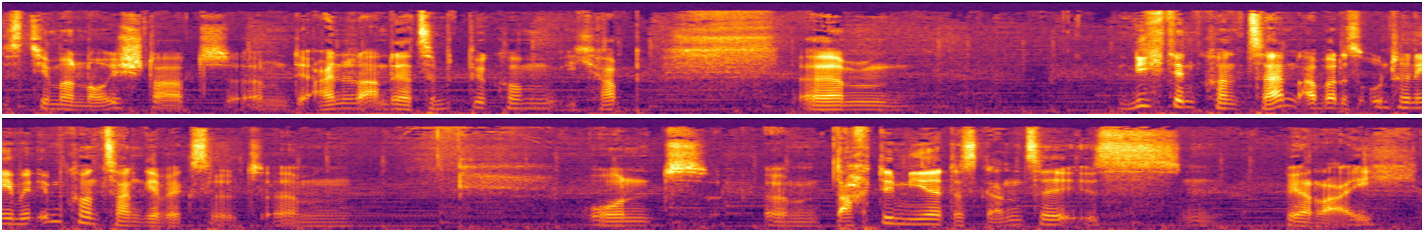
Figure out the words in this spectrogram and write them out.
das Thema Neustart. Ähm, der eine oder andere hat es ja mitbekommen. Ich habe ähm, nicht den Konzern, aber das Unternehmen im Konzern gewechselt. Ähm, und ähm, dachte mir, das Ganze ist ein Bereich,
